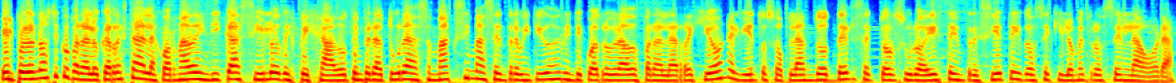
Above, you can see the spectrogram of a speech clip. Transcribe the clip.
El pronóstico para lo que resta de la jornada indica cielo despejado, temperaturas máximas entre 22 y 24 grados para la región, el viento soplando del sector suroeste entre 7 y 12 kilómetros en la hora.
